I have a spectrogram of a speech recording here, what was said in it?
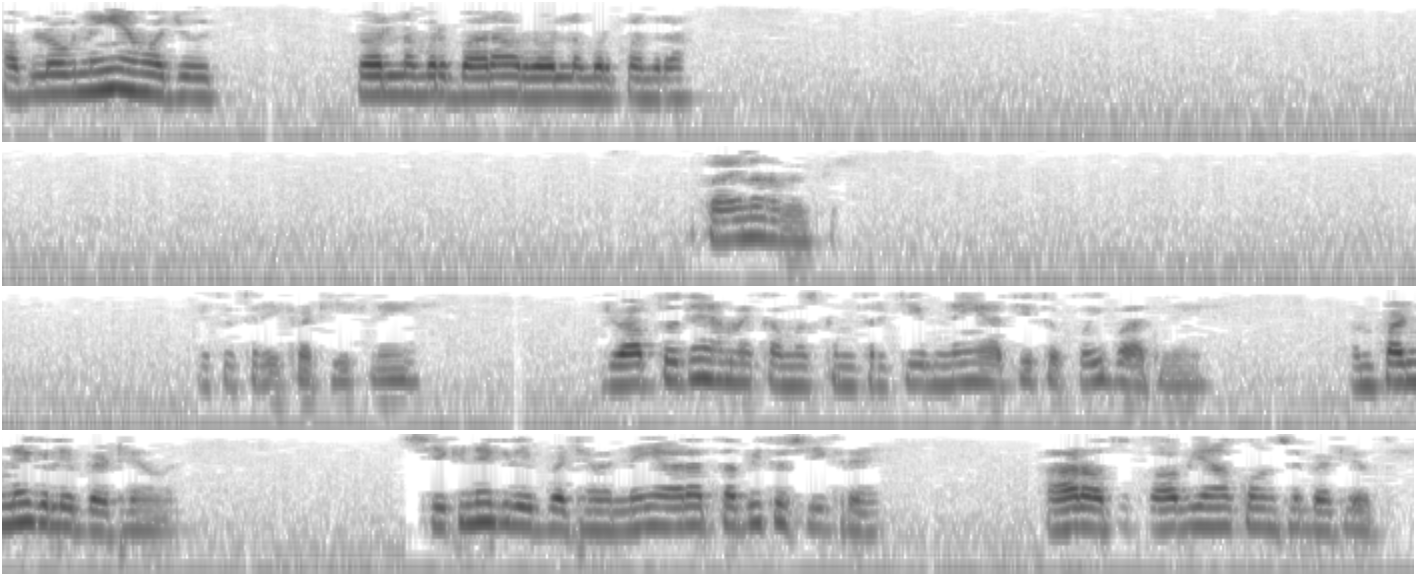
اب لوگ نہیں ہیں موجود۔ رول نمبر بارہ اور رول نمبر پندرہ۔ بتائیں نا ہمیں پھر۔ یہ تو طریقہ ٹھیک نہیں ہے۔ جواب تو دیں، ہمیں کم از کم ترکیب نہیں آتی تو کوئی بات نہیں۔ ہم پڑھنے کے لیے بیٹھے ہوئے سیکھنے کے لیے بیٹھے ہوئے نہیں آ رہا تبھی تو سیکھ رہے ہیں۔ آ رہا ہوتا تو اب یہاں کون سے بیٹھے ہوتے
